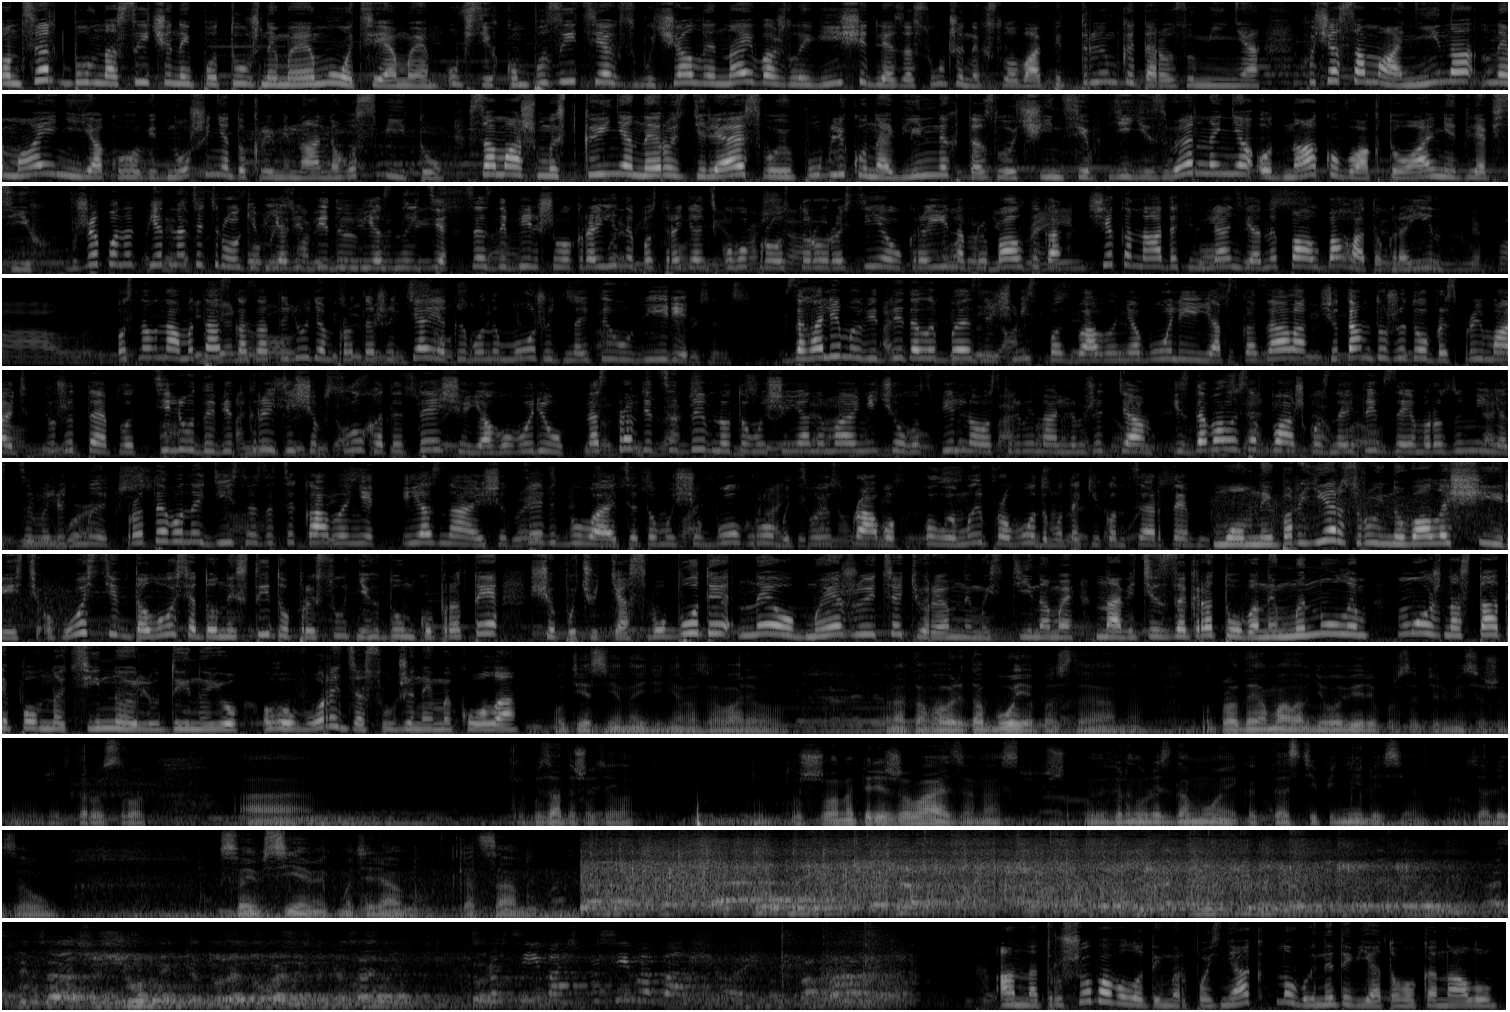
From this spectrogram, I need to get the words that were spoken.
Концерт був насичений потужними емоціями. У всіх композиціях звучали найважливіші для засуджених слова підтримки та розуміння. Хоча сама Ніна не має ніякого відношення до кримінального світу. Сама ж мисткиня не розділяє свою публіку на вільних та злочинців. Її звернення однаково актуальні для всіх. Вже понад 15 років я відвідую в'язниці. Це здебільшого країни пострадянського простору: Росія, Україна, Прибалтика, ще Канада, Фінляндія, Непал, багато країн. Основна мета сказати людям про те життя, яке вони можуть знайти у вірі. Взагалі, ми відвідали безліч місць позбавлення волі. І я б сказала, що там дуже добре сприймають, дуже тепло. Ці люди відкриті, щоб слухати те, що я говорю. Насправді це дивно, тому що я не маю нічого спільного з кримінальним життям. І здавалося б важко знайти взаєморозуміння з цими людьми. Проте вони дійсно зацікавлені, і я знаю, що це відбувається, тому що Бог робить свою справу, коли ми проводимо такі концерти. Мовний бар'єр зруйнувала щирість. Гості вдалося донести до присутніх думку про те, що почуття свободи не обмежуються тюремними стінами. Навіть із загратованим минулим можна стати повноцінною людиною, говорить засуджений Микола. Вот я с ней наедине разговаривал. Она там говорит о Боге постоянно. Ну, правда, я мало в него верю, просто в тюрьме сижу, уже второй срок. А, как бы задушу взяла. Ну, то, что она переживает за нас, чтобы мы вернулись домой, как-то остепенились, а, взялись за ум к своим семьям, к матерям, к отцам. от лица осужденных, которые отбывали наказание. Спасибо, спасибо большое. Анна Трушова, Володимир Позняк. Новини 9 каналу.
